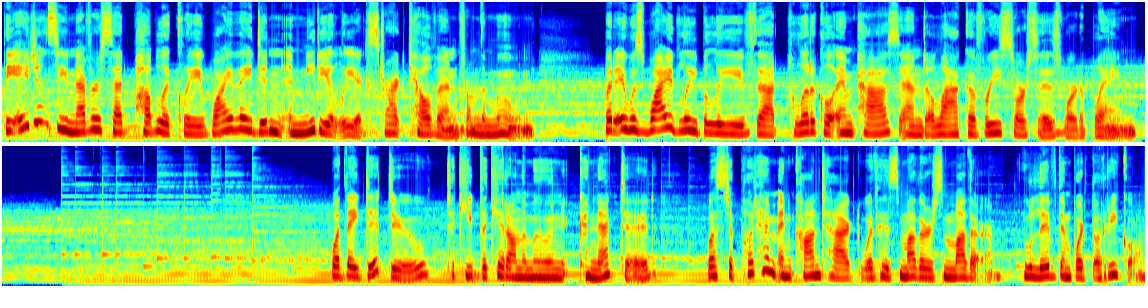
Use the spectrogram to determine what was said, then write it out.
The agency never said publicly why they didn't immediately extract Kelvin from the moon, but it was widely believed that political impasse and a lack of resources were to blame. What they did do to keep the kid on the moon connected was to put him in contact with his mother's mother, who lived in Puerto Rico,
